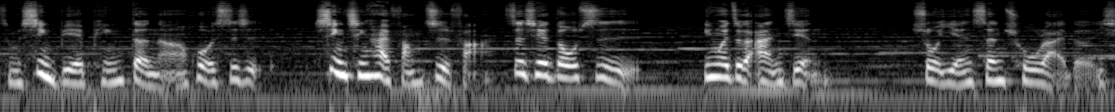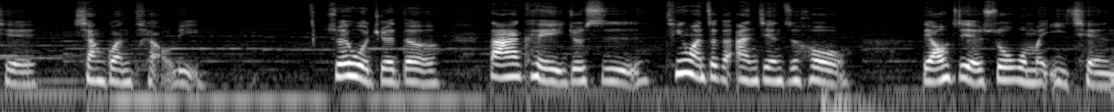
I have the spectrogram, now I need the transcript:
什么性别平等啊，或者是性侵害防治法，这些都是因为这个案件所延伸出来的一些相关条例。所以我觉得大家可以就是听完这个案件之后，了解说我们以前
